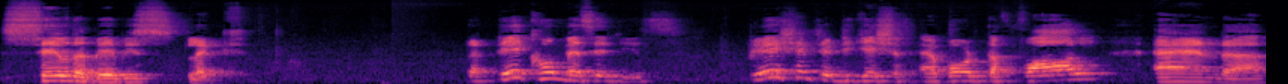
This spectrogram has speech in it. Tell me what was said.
save the baby's leg. The take home message is patient education about the fall and uh,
